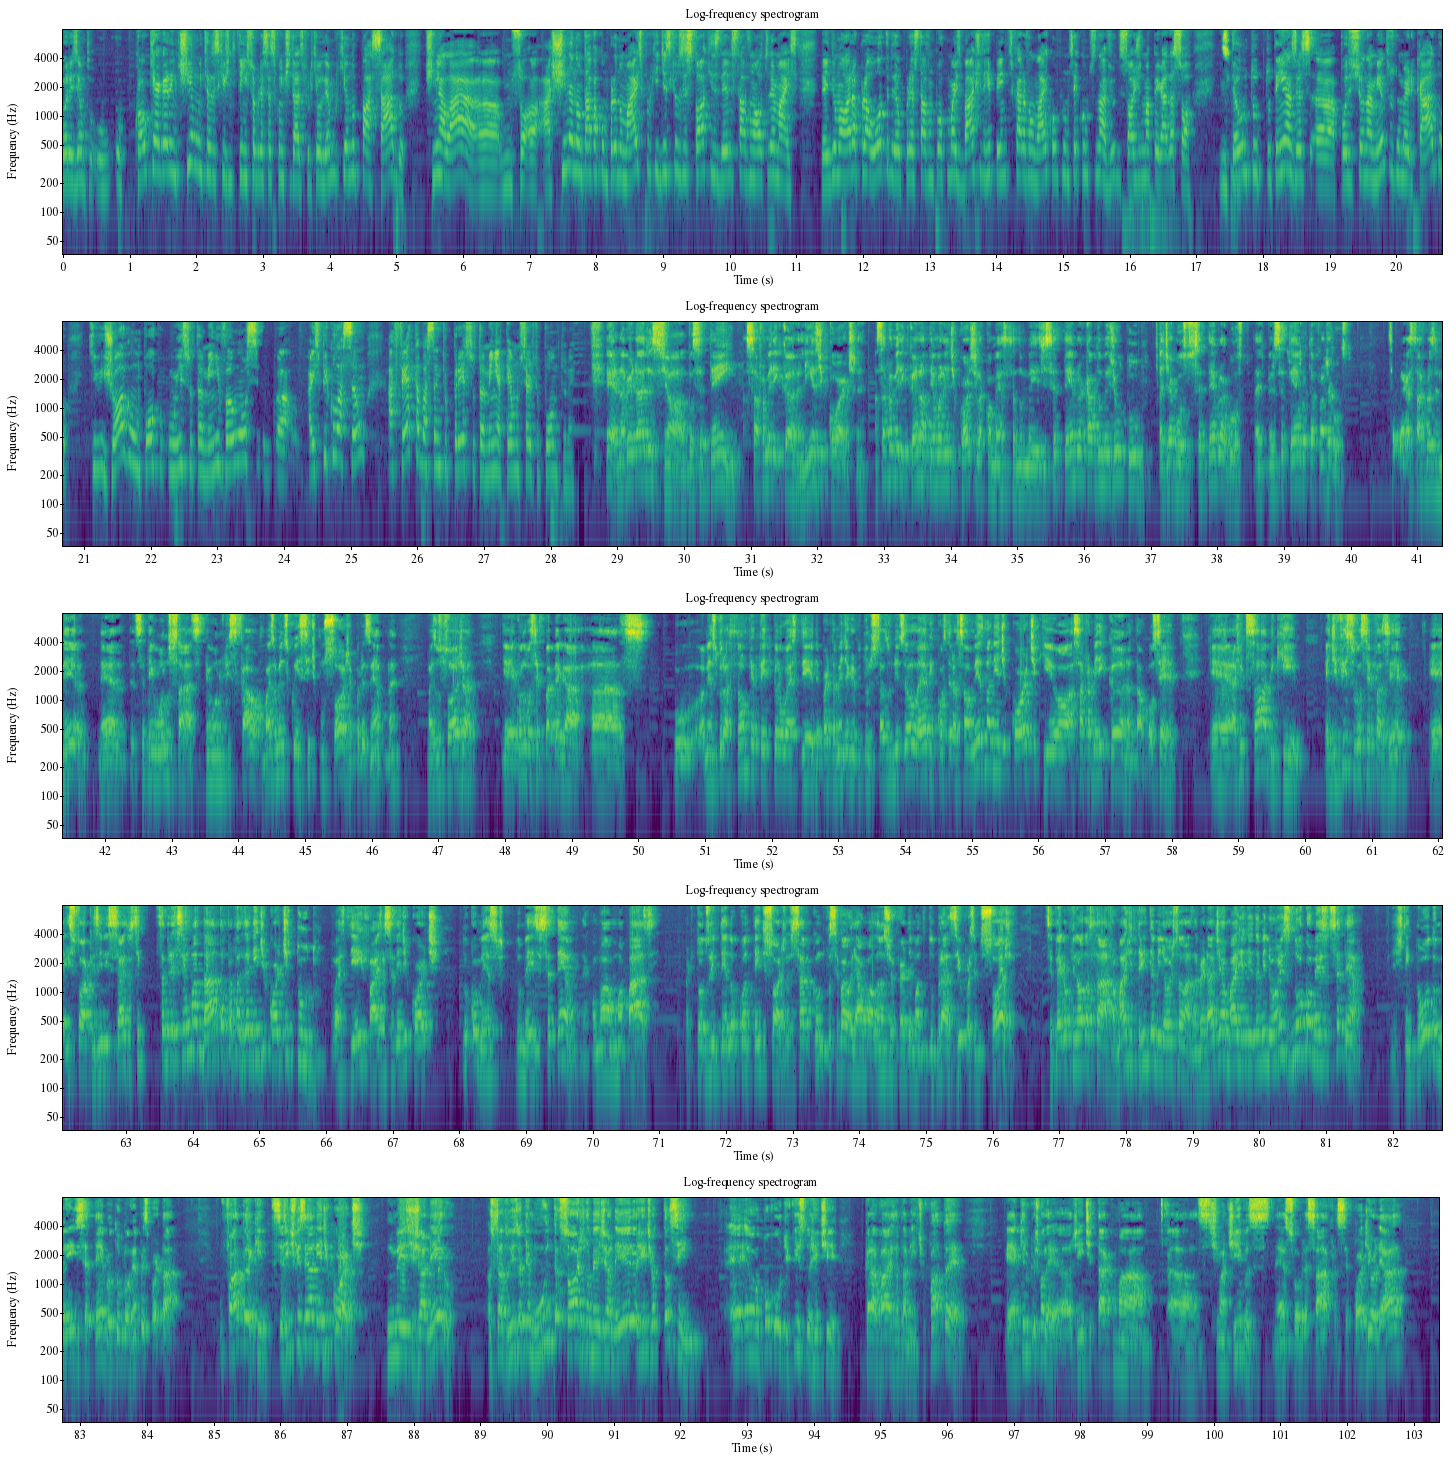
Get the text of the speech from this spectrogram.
por exemplo, o, o, qual que é a garantia muitas vezes que a gente tem sobre essas quantidades? Porque eu lembro que ano passado tinha lá uh, um a China não estava comprando mais porque diz que os estoques deles estavam altos demais. Daí de uma hora para outra o preço estava um pouco mais baixo e de repente os caras vão lá e compram não sei quantos navios de soja numa pegada só. Então tu, tu tem às vezes uh, posicionamentos no mercado que jogam um pouco com isso também e vão a, a especulação afeta bastante o preço também até um certo ponto, né? É, na verdade, assim, ó, você tem a safra americana, linhas de corte, né? A safra americana tem uma linha de corte, ela começa no mês de setembro e acaba no mês de outubro, é de agosto, setembro a agosto, né? Primeiro de setembro até final de agosto. Você pega a safra brasileira, né? Você tem um ano, você tem um ano fiscal, mais ou menos coincide com soja, por exemplo, né? Mas o soja, é, quando você vai pegar as, o, a mensuração que é feita pelo USDA, Departamento de Agricultura dos Estados Unidos, ela leva em consideração a mesma linha de corte que a safra americana. Tal. Ou seja, é, a gente sabe que é difícil você fazer é, estoques iniciais, você tem que estabelecer uma data para fazer a linha de corte de tudo. O SDA faz essa linha de corte no começo do mês de setembro, né, como uma, base, para que todos entendam quanto tem de soja. Você sabe, quando você vai olhar o balanço de oferta e demanda do Brasil, por exemplo, de soja, você pega o final da safra, mais de 30 milhões de toneladas. Na verdade, é mais de 30 milhões no começo de setembro. A gente tem todo mês de setembro, outubro, novembro para exportar. O fato é que, se a gente fizer a linha de corte no mês de janeiro, os Estados Unidos vai ter muita soja no mês de janeiro, a gente vai. Então, assim, é, é um pouco difícil da gente cravar exatamente. O fato é, é aquilo que eu te falei, a gente está com uma, as estimativas né, sobre a safra, você pode olhar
